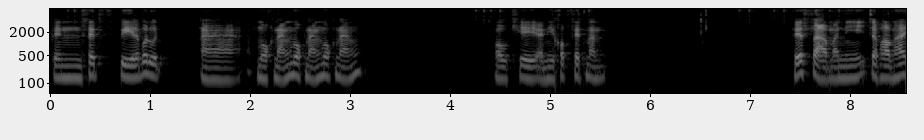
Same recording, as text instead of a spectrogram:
เป็นเซตฟรีแล้วบุรุษอ่าหมวกหนังหมวกหนังหมวกหนัง โอเค อันนี้ครบเซตมัน เซตสามอันนี้จะทำให้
